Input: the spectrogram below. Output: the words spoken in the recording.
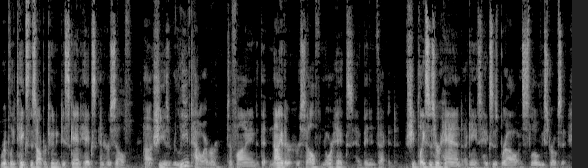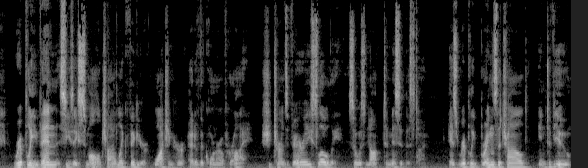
Ripley takes this opportunity to scan Hicks and herself, Uh, she is relieved, however, to find that neither herself nor Hicks have been infected. She places her hand against Hicks's brow and slowly strokes it. Ripley then sees a small childlike figure watching her out of the corner of her eye. She turns very slowly so as not to miss it this time. As Ripley brings the child into view,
